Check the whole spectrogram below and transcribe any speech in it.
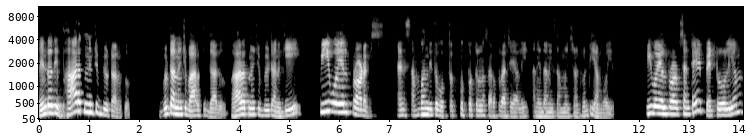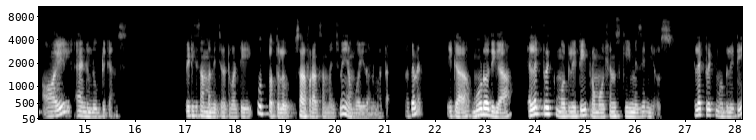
రెండోది భారత్ నుంచి భూటాన్కు భూటాన్ నుంచి భారత్ కాదు భారత్ నుంచి భూటాన్కి పిఓఎల్ ప్రోడక్ట్స్ అండ్ సంబంధిత ఉత్పత్తులను సరఫరా చేయాలి అనే దానికి సంబంధించినటువంటి ఎంఓయు పిఓఎల్ ప్రోడక్ట్స్ అంటే పెట్రోలియం ఆయిల్ అండ్ లూబ్రికెంట్స్ వీటికి సంబంధించినటువంటి ఉత్పత్తులు సరఫరాకు సంబంధించిన ఎంఓయు అనమాట ఓకేనా? ఇక మూడోదిగా electric mobility promotion scheme is in news electric mobility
